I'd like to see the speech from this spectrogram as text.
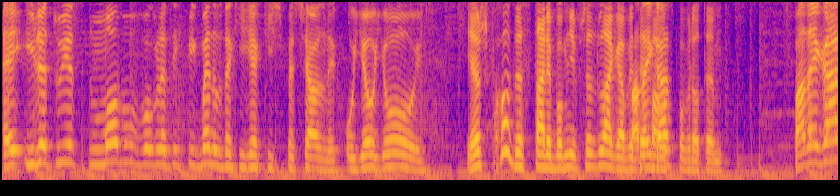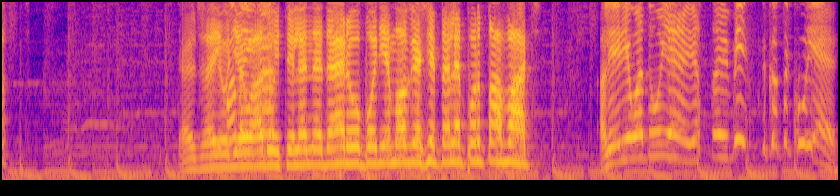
Ej, ile tu jest mobów w ogóle, tych pigmentów takich jakichś specjalnych? Ojojoj! Ja już wchodzę, stary, bo mnie przez laga wytepało gaz. z powrotem. Spadaj gaz! LJ-u, nie ładuj gaz. tyle nederu, bo nie mogę się teleportować! Ale ja nie ładuję! Ja stoję w miejscu, tylko atakuję!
